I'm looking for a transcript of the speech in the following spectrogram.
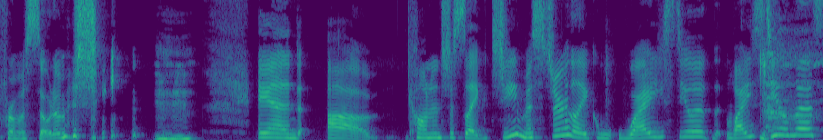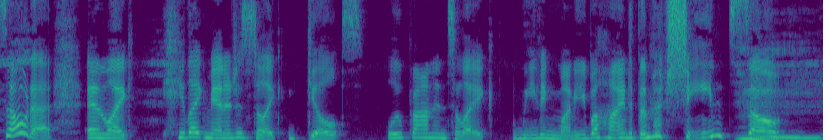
from a soda machine, hmm and um, Conan's just like, "Gee, Mister, like, why you stealing? Why you stealing that soda?" And like, he like manages to like guilt Lupin into like leaving money behind at the machine. So Mm.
